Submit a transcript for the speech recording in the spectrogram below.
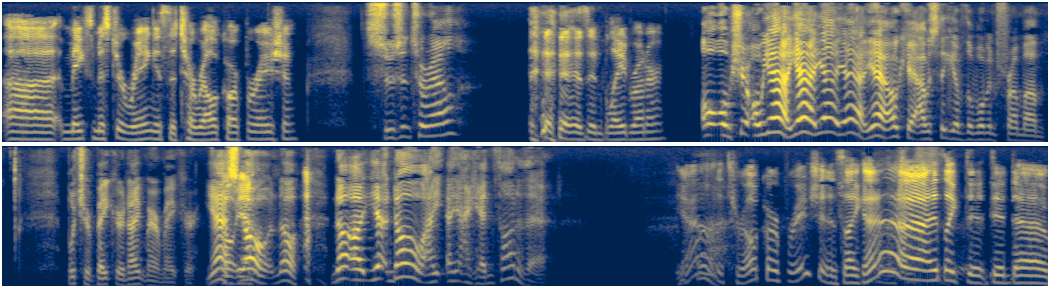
uh makes Mr. Ring is the Terrell Corporation, Susan Tyrrell. as in Blade Runner. Oh, oh, sure. Oh, yeah, yeah, yeah, yeah, yeah. Okay, I was thinking of the woman from um, Butcher Baker Nightmare Maker. Yes. Oh, yeah. No. No. No. Uh, yeah. No. I, I I hadn't thought of that. Yeah, Huh. the Terrell Corporation. It's like ah, it's like did, did uh,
